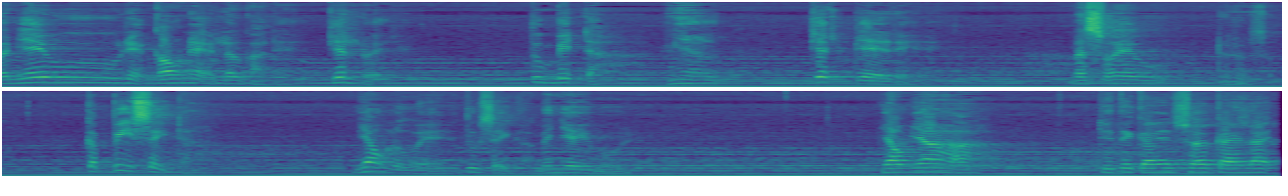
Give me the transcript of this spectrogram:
မမြဲဘူးတဲ့ကောင်းတဲ့အလုပ်ကလည်းပြက်လွယ်တယ်သူမေတ္တာမြန်ပြက်ပြဲတယ်မစွဲဘူးတို့လို့ဆိုကပိစိတ်တာမြောက်လို့ပဲသူ့စိတ်ကမငြိမ်ဘူးမြောက်များဟာဒီတကိုင်းဆွဲကိုင်းလိုက်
